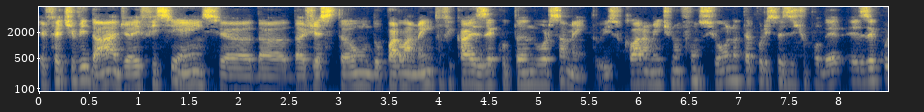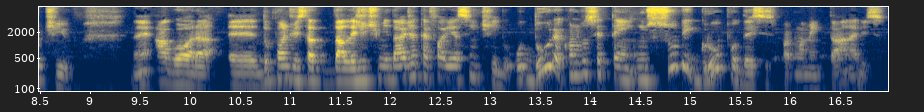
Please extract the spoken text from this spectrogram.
efetividade, a eficiência da, da gestão do parlamento ficar executando o orçamento. Isso claramente não funciona, até por isso existe o poder executivo. Né? Agora, é, do ponto de vista da legitimidade, até faria sentido. O duro é quando você tem um subgrupo desses parlamentares,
